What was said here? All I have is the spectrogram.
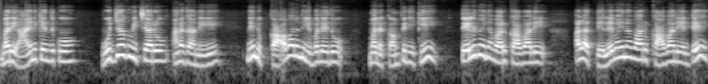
మరి ఆయనకెందుకు? ఉద్యోగం ఇచ్చారు అనగానే నేను కావాలని ఇవ్వలేదు. మన కంపెనీకి తెలివైన వారు కావాలి. అలా తెలివైన వారు కావాలి అంటే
